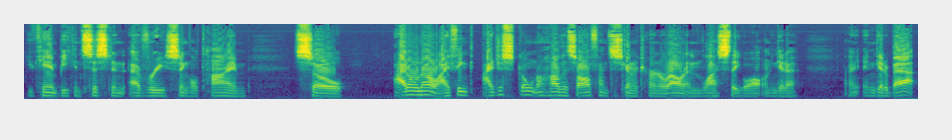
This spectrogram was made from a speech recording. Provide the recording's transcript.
you can't be consistent every single time. So I don't know. I think I just don't know how this offense is going to turn around unless they go out and get a and get a bat.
